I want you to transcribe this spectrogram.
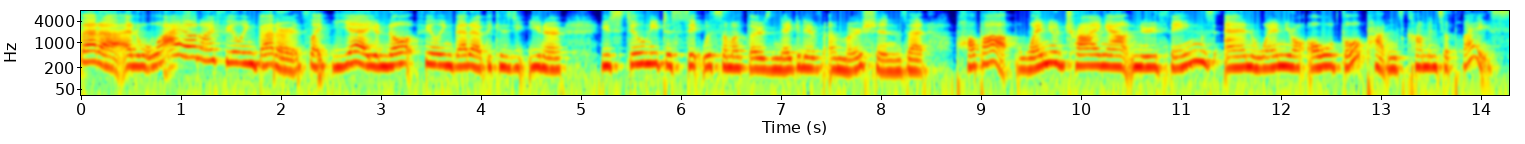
better. And why aren't I feeling better? It's like, yeah, you're not feeling better because, you, you know, you still need to sit with some of those negative emotions that pop up when you're trying out new things and when your old thought patterns come into place.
